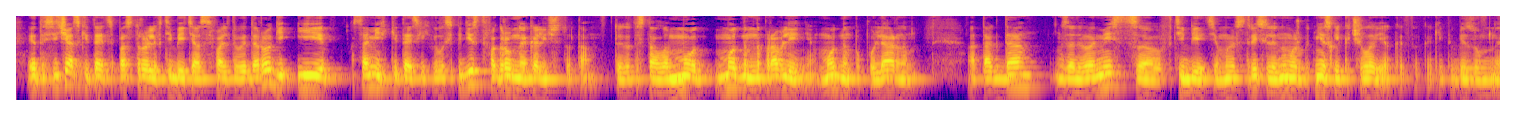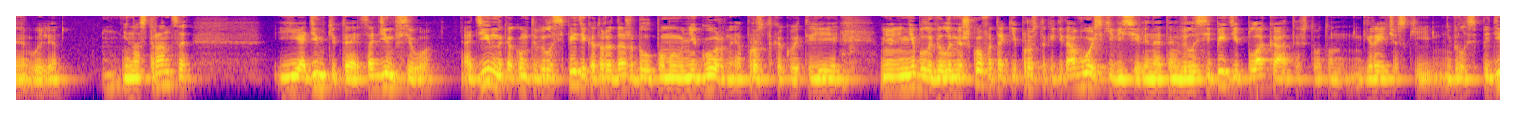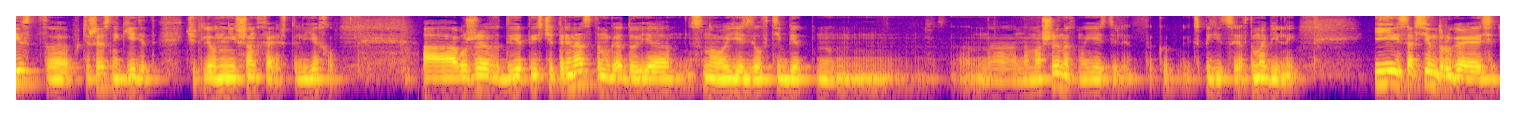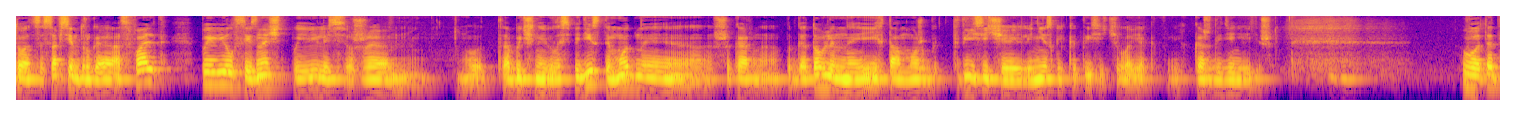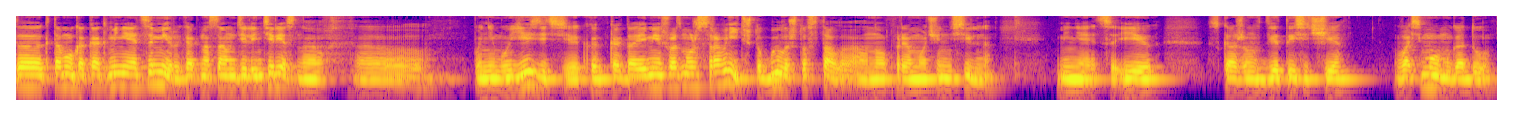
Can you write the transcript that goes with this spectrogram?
Это сейчас китайцы построили в Тибете асфальтовые дороги, и самих китайских велосипедистов огромное количество там. То есть это стало мод, модным направлением, модным, популярным. А тогда за два месяца в Тибете мы встретили, ну, может быть, несколько человек. Это какие-то безумные были иностранцы. И один китаец, один всего. Один на каком-то велосипеде, который даже был, по-моему, не горный, а просто какой-то. И у него не было веломешков, а такие просто какие-то авоськи висели на этом велосипеде и плакаты, что вот он героический велосипедист, а путешественник едет, чуть ли он не из Шанхая, что ли, ехал. А уже в 2013 году я снова ездил в Тибет на, на машинах мы ездили, такой экспедиции автомобильной. И совсем другая ситуация, совсем другая асфальт появился, и значит появились уже вот, обычные велосипедисты, модные, шикарно подготовленные, их там может быть тысяча или несколько тысяч человек, их каждый день видишь. Вот, это к тому, как, как меняется мир, и как на самом деле интересно э, по нему ездить, э, когда имеешь возможность сравнить, что было, что стало. Оно прям очень сильно меняется. И, скажем, в 2008 году,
